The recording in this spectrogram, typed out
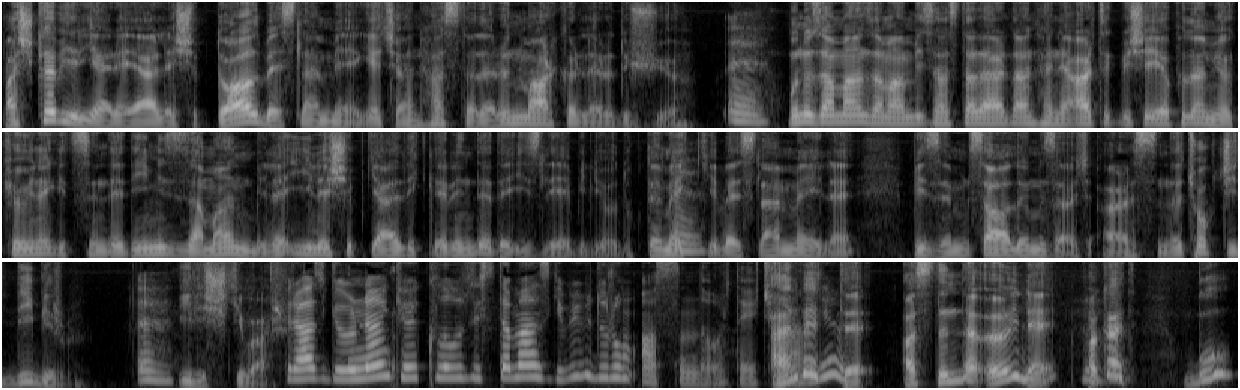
başka bir yere yerleşip doğal beslenmeye geçen hastaların markerları düşüyor. Evet. Bunu zaman zaman biz hastalardan hani artık bir şey yapılamıyor köyüne gitsin dediğimiz zaman bile iyileşip geldiklerinde de izleyebiliyorduk. Demek evet. ki beslenmeyle bizim sağlığımız arasında çok ciddi bir evet. ilişki var. Biraz görünen köy kılavuz istemez gibi bir durum aslında ortaya çıkıyor. Elbette. Aslında öyle. Fakat bu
